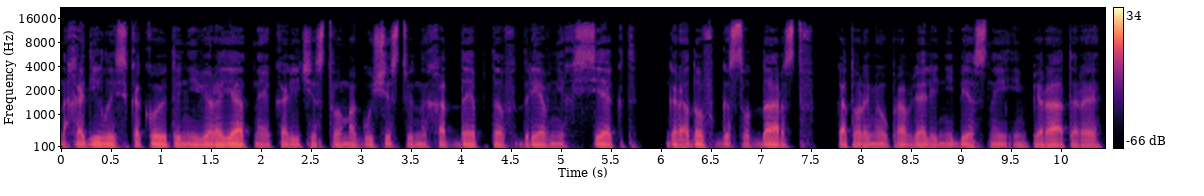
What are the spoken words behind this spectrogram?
находилось какое-то невероятное количество могущественных адептов древних сект, городов-государств, которыми управляли небесные императоры,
